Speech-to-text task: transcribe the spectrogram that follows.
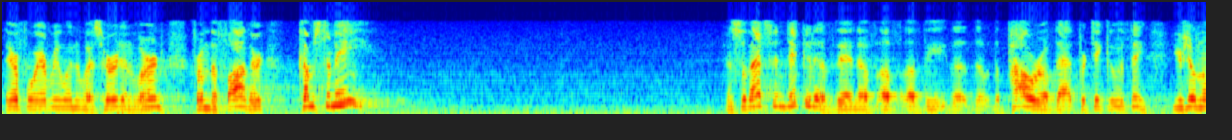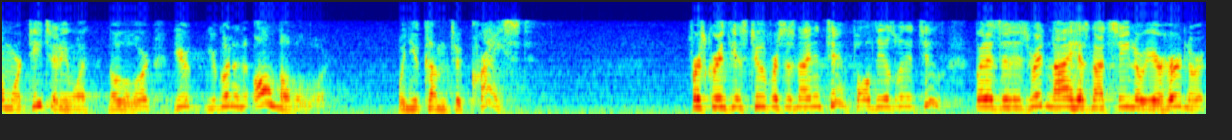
therefore everyone who has heard and learned from the Father comes to me And so that's indicative then of, of, of the, the, the, power of that particular thing. You shall no more teach anyone, know the Lord. You're, you're going to all know the Lord when you come to Christ. 1 Corinthians 2, verses 9 and 10. Paul deals with it too. But as it is written, eye has not seen nor ear heard nor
